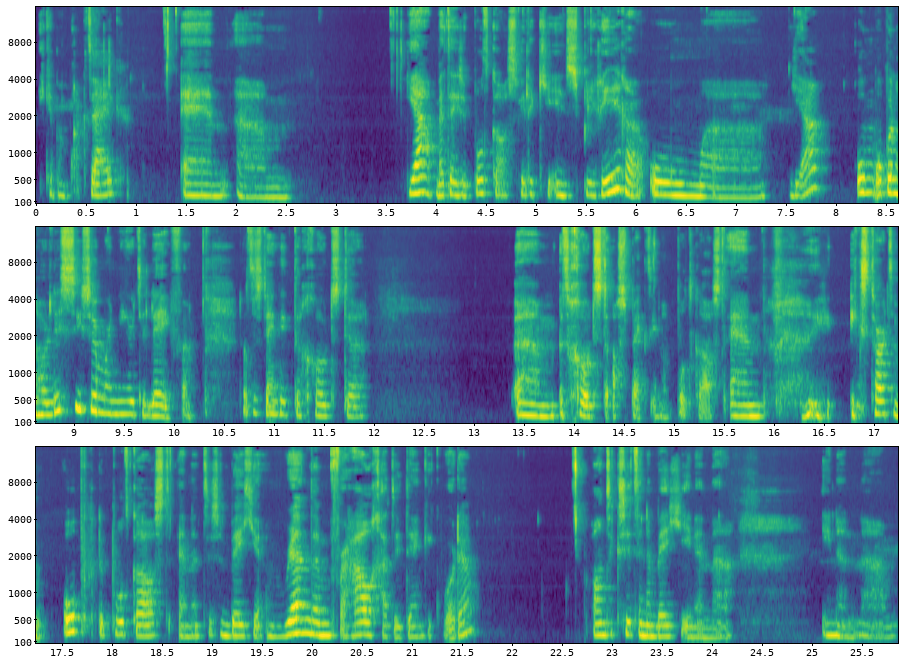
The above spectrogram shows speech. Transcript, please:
ik heb een praktijk. En um, ja, met deze podcast wil ik je inspireren om, ja, om op een holistische manier te leven. Dat is denk ik de grootste Ehm, het grootste aspect in mijn podcast. En ik start hem op, de podcast. En het is een beetje een random verhaal gaat dit denk ik worden. Want ik zit in een beetje in een, uh, in een uh,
